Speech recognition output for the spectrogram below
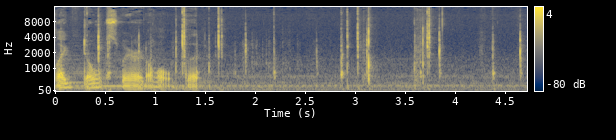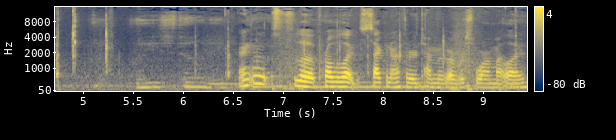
like, don't swear at all, but... I think that's the probably like second or third time I've ever swore in my life.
